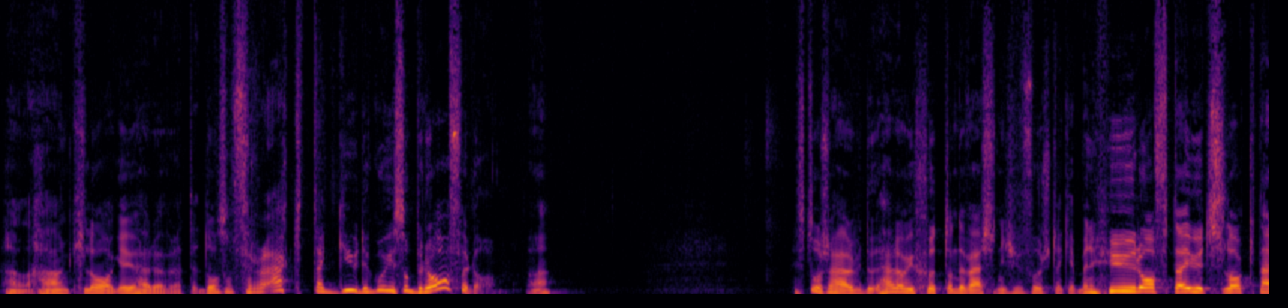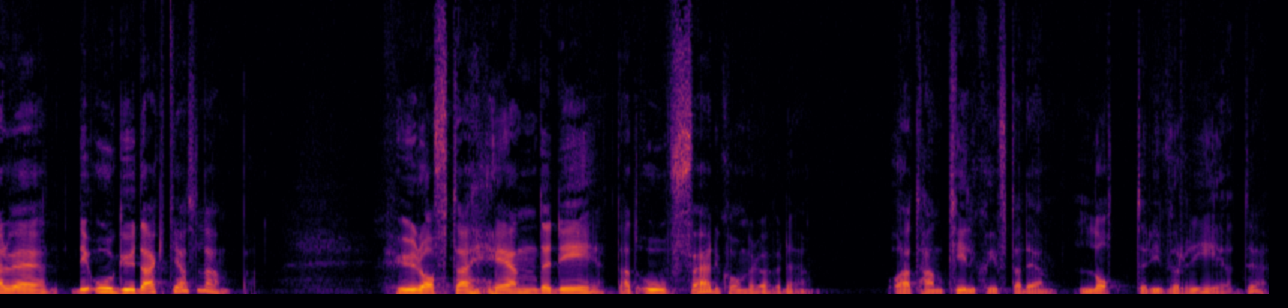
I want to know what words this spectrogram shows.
Han, han klagar ju här över att de som föraktar Gud, det går ju så bra för dem. Va? Det står så här, här har vi 17 versen i 21 kapitlet. Men hur ofta utslocknar väl det ogudaktigas lampa? Hur ofta händer det att ofärd kommer över dem och att han tillskiftar dem lotter i vrede?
